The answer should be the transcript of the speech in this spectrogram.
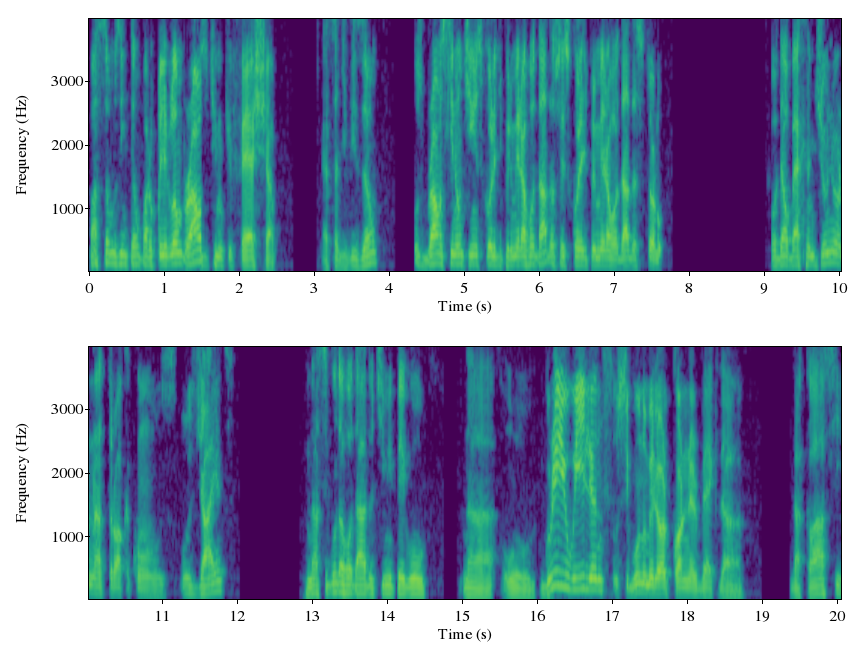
Passamos então para o Cleveland Browns, o time que fecha essa divisão. Os Browns que não tinham escolha de primeira rodada, a sua escolha de primeira rodada se tornou Odell Beckham Jr. na troca com os, os Giants. Na segunda rodada, o time pegou na, o Greedy Williams, o segundo melhor cornerback da, da classe,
